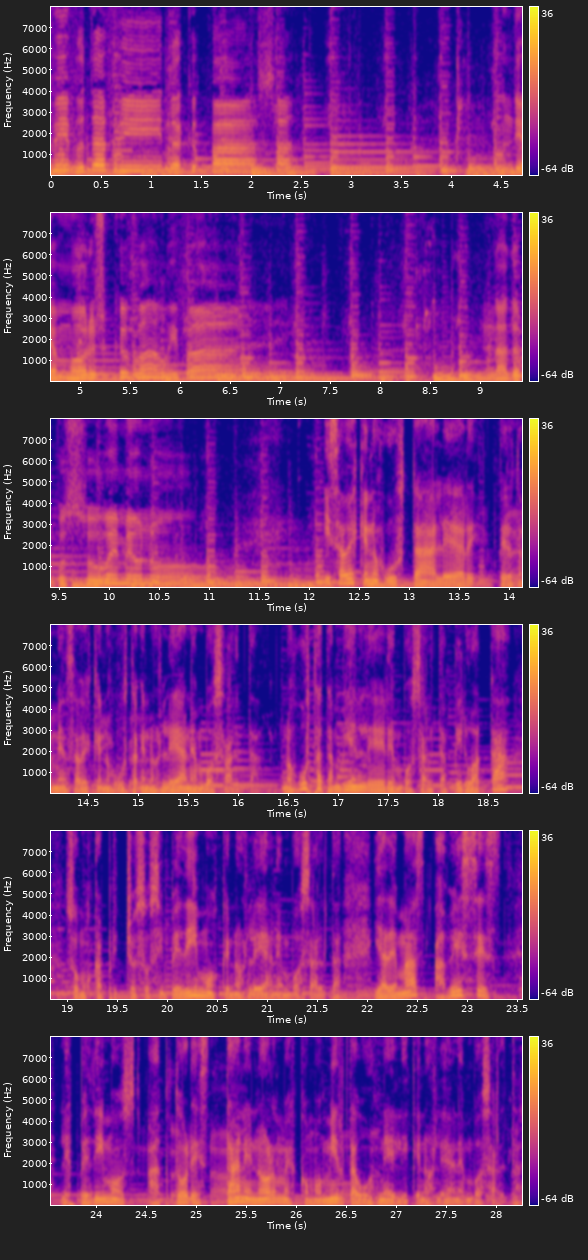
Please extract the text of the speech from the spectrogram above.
Vivo da vida que passa, de amores que vão e vêm. Nada possui meu nome. Y sabes que nos gusta leer, pero también sabes que nos gusta que nos lean en voz alta. Nos gusta también leer en voz alta, pero acá somos caprichosos y pedimos que nos lean en voz alta. Y además, a veces les pedimos a actores tan enormes como Mirta Busnelli que nos lean en voz alta.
